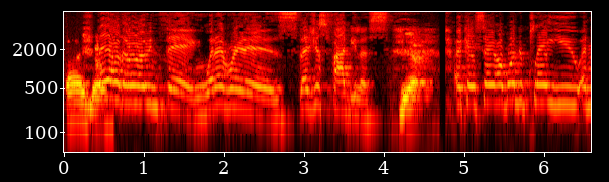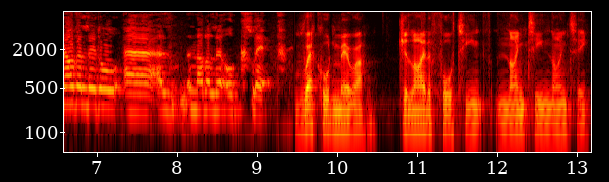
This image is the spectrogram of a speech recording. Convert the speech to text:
They are their own thing, whatever it is. They're just fabulous. Yeah. Okay, so I want to play you another little, uh, another little clip. Record Mirror, July the 14th, 1990.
